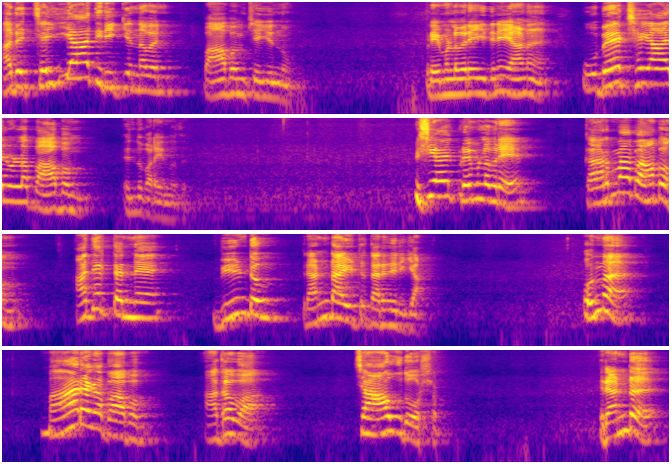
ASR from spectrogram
അത് ചെയ്യാതിരിക്കുന്നവൻ പാപം ചെയ്യുന്നു. പ്രിയമുള്ളവരെ ഇതിനെയാണ് ഉപേക്ഷയാലുള്ള പാപം എന്ന് പറയുന്നത്. വിഷയാൽ പ്രിയമുള്ളവരെ കർമ്മപാപം അതിൽ തന്നെ വീണ്ടും രണ്ടായിട്ട് തരംതിരിക്കാം. ഒന്ന് മാരകപാപം അഥവാ ചാവുദോഷം. രണ്ട്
